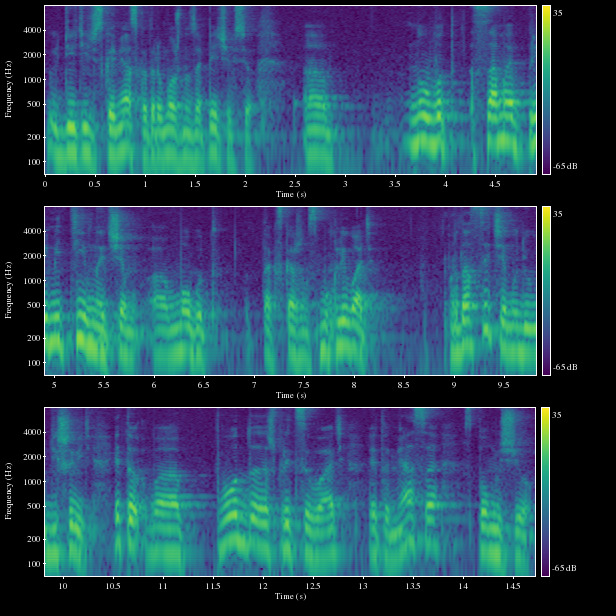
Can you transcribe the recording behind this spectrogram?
диетическое мясо, которое можно запечь и все а, ну вот самое примитивное, чем э, могут, так скажем, смухлевать продавцы, чем удешевить, это э, подшприцевать это мясо с помощью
